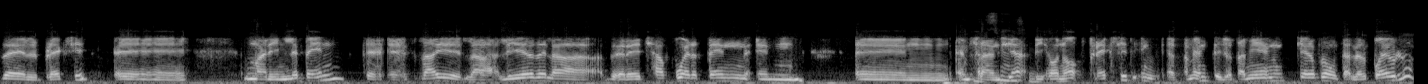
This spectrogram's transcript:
del Brexit. Eh, Marine Le Pen, que es la, la líder de la derecha fuerte en, en, en, en Francia, dijo no, Brexit inmediatamente. Yo también quiero preguntarle al pueblo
